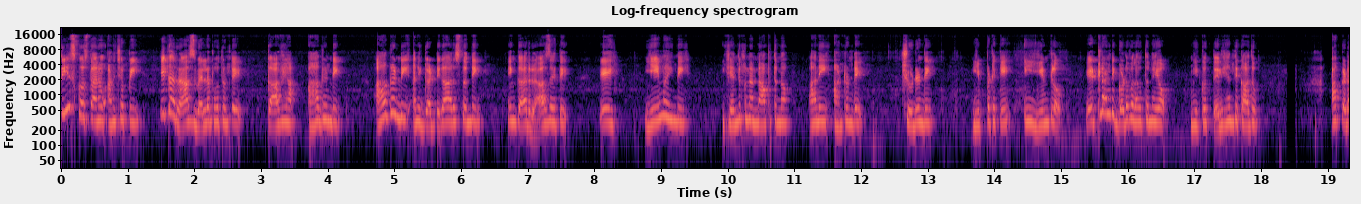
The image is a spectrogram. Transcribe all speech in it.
తీసుకొస్తాను అని చెప్పి ఇక రాజ్ వెళ్ళబోతుంటే కావ్య ఆగండి. ఆగండి అని గట్టిగా అరుస్తుంది. ఇంకా రాజ్ అయితే ఏయ్ ఏమైంది? ఎందుకు నన్ను ఆపుతున్నావు? అని అంటుండే చూడండి ఇప్పటికే ఈ ఇంట్లో ఎట్లాంటి గొడవలు అవుతున్నాయో మీకు తెలియంది కాదు. అక్కడ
